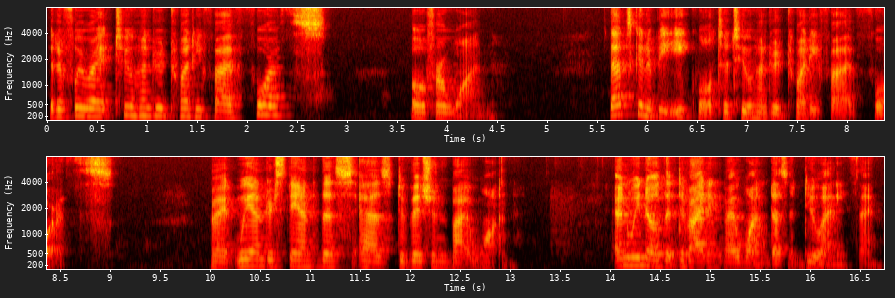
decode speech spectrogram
that if we write 225 fourths over 1, that's going to be equal to 225 fourths. Right? We understand this as division by 1. And we know that dividing by 1 doesn't do anything.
